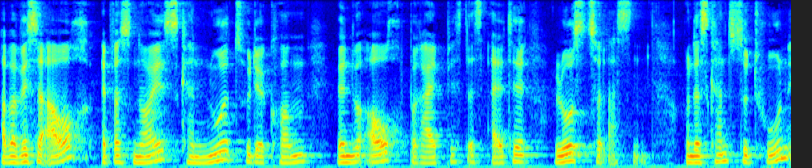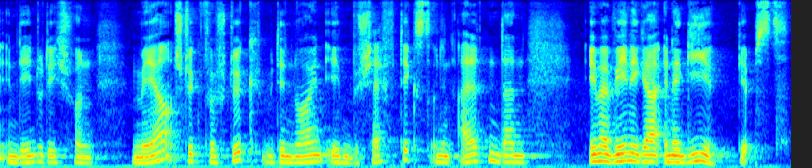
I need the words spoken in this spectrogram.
Aber wisse auch, etwas Neues kann nur zu dir kommen, wenn du auch bereit bist, das Alte loszulassen. Und das kannst du tun, indem du dich schon mehr Stück für Stück mit den Neuen eben beschäftigst und den Alten dann immer weniger Energie gibst.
